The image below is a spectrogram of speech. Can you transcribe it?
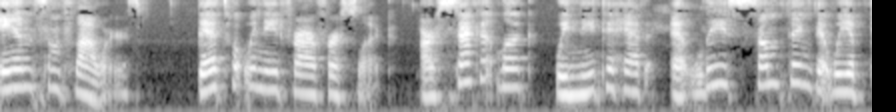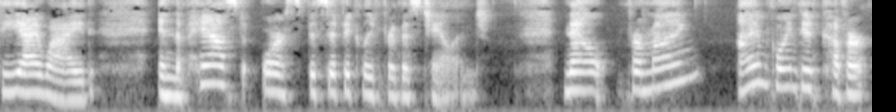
and some flowers. That's what we need for our first look. Our second look, we need to have at least something that we have DIYed in the past or specifically for this challenge. Now, for mine, I am going to cover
